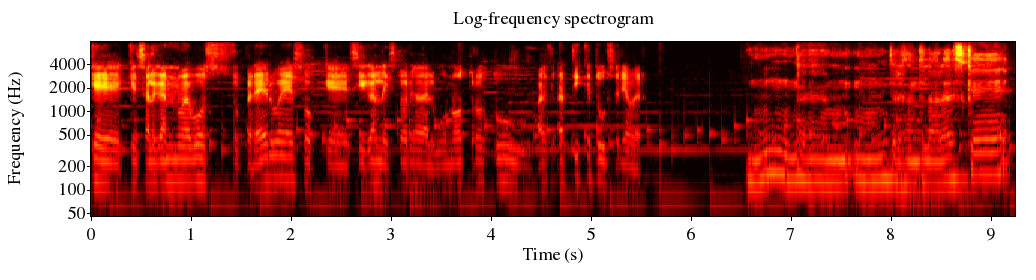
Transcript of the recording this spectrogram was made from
¿Que, salgan nuevos superhéroes o que sigan la historia de algún otro? ¿Tú, a, ti qué te gustaría ver? Mm, em, muy interesante, la verdad es que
